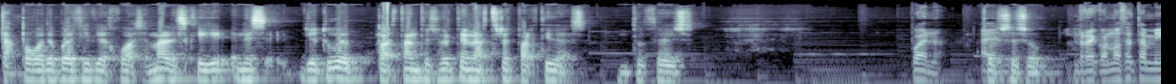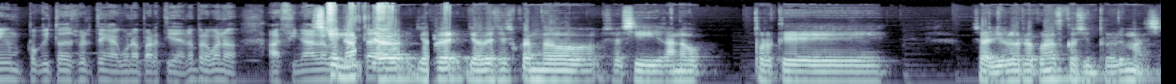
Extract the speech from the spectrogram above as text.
tampoco te puedo decir que jugase mal, es que en ese- yo tuve bastante suerte en las tres partidas, entonces, Bueno, pues eh, eso. reconoces también un poquito de suerte en alguna partida, ¿no? Pero bueno, al final Sí, no, yo, yo- yo a veces cuando, o sea, si gano porque, o sea, yo lo reconozco sin problemas.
